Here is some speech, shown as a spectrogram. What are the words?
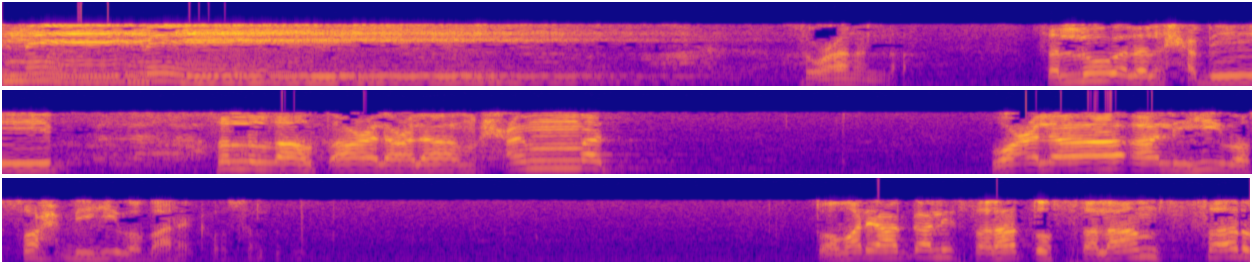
میں سبحان اللہ. صلو علی الحبیب. صلی اللہ تعالی علی محمد وعلی آلہ وصحبہ وبارک وسلم. تو ہمارے اکالی سلاط السلام سر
